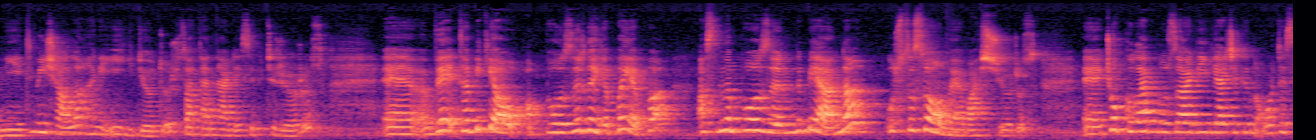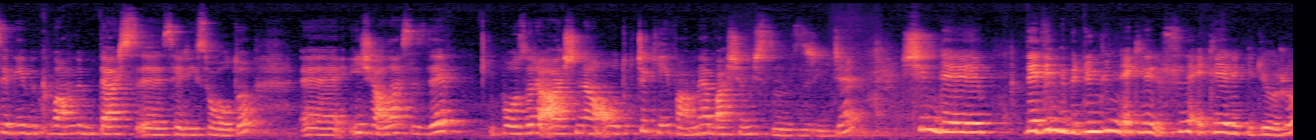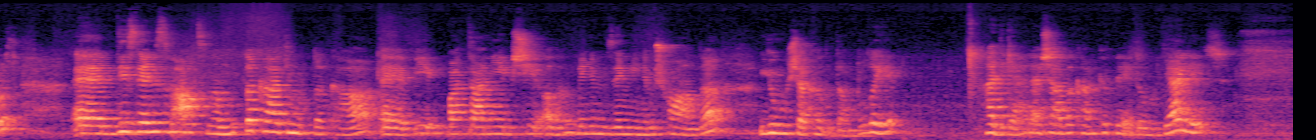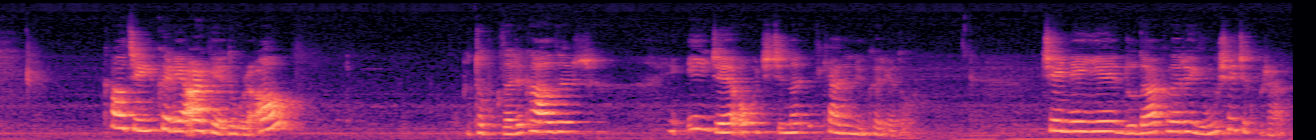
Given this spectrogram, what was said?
niyetim. İnşallah hani iyi gidiyordur. Zaten neredeyse bitiriyoruz. Ve tabii ki o pozları da yapa yapa aslında pozlarında bir anda ustası olmaya başlıyoruz. E, çok kolay pozlar değil. Gerçekten orta seviye bir kıvamlı bir ders e, serisi oldu. E, inşallah siz de pozlara aşina oldukça keyif almaya başlamışsınızdır iyice. Şimdi dediğim gibi dünkünün ekle, üstüne ekleyerek gidiyoruz. E, dizlerinizin altına mutlaka ki mutlaka e, bir battaniye bir şey alın. Benim zeminim şu anda yumuşak halıdan dolayı. Hadi gel aşağı bakan köpeğe doğru yerleş. Kalçayı yukarıya arkaya doğru al. Topukları kaldır. İyice avuç içinden it kendini yukarıya doğru. Çeneyi, dudakları yumuşacık bırak.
